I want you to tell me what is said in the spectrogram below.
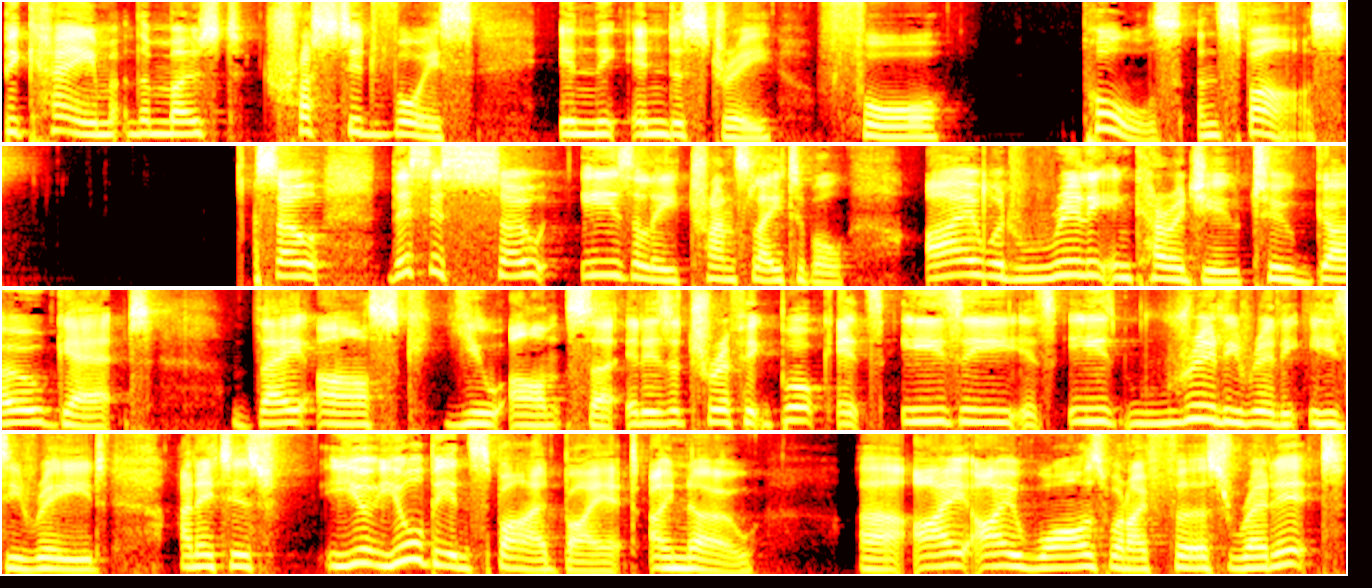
became the most trusted voice in the industry for pools and spas. So, this is so easily translatable. I would really encourage you to go get They Ask You Answer. It is a terrific book. It's easy, it's e- really, really easy read, and it is you, you'll be inspired by it. I know. Uh, I, I was when I first read it.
